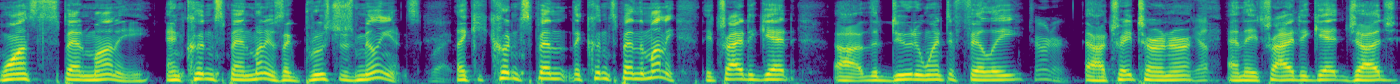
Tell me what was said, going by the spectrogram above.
wants to spend money and couldn't spend money. It was like Brewster's Millions. Right. Like he couldn't spend. They couldn't spend the money. They tried to get uh, the dude who went to Philly, Turner. uh, Trea Turner, Yep. and they tried to get Judge,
